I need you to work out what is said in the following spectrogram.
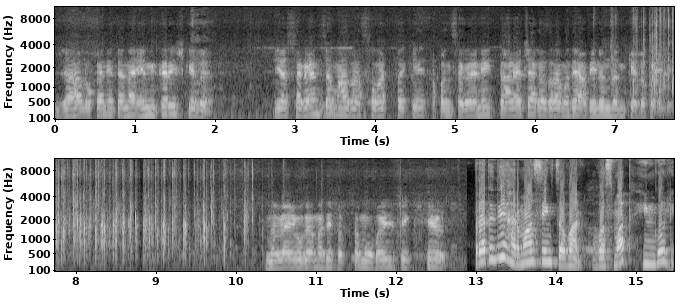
ज्या लोकांनी त्यांना एनकरेज केलं या सगळ्यांचं माझं असं वाटतं की आपण सगळ्यांनी टाळ्याच्या गजरामध्ये अभिनंदन केलं पाहिजे. नव्या युगामध्ये फक्त मोबाईलचे खेळ. प्रतिनिधी हरमान सिंग चव्हाण वसमत हिंगोली.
